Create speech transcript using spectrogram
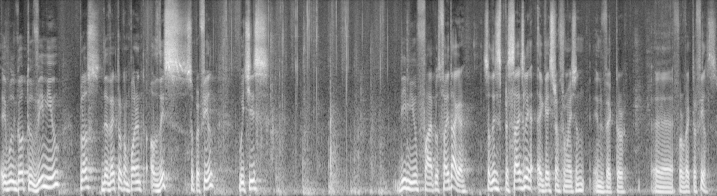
It will go to v mu plus the vector component of this superfield, which is d mu phi plus phi dagger. So this is precisely a gauge transformation in vector uh, for vector fields.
